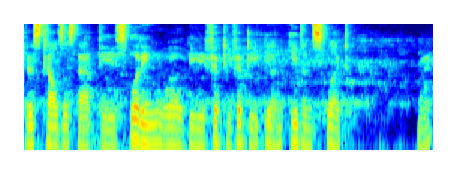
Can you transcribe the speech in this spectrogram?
this tells us that the splitting will be 50-50, an even split, right?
